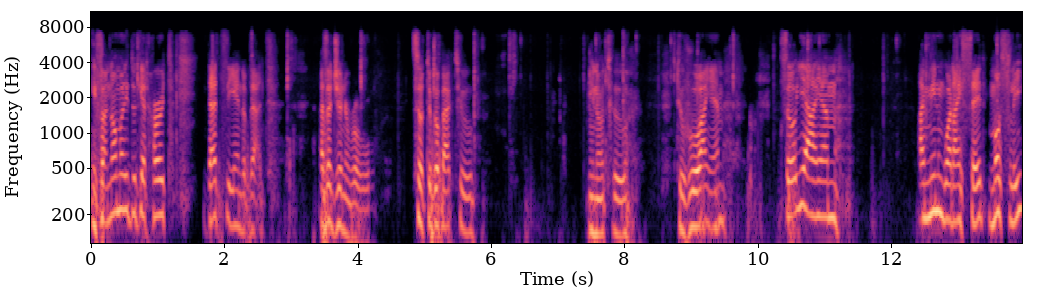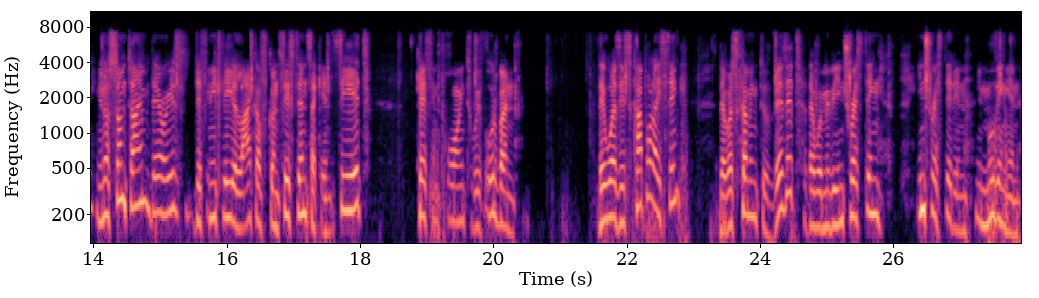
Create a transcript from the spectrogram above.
If I normally do get hurt, that's the end of that as a general rule. So to go back to you know to to who I am. So yeah, I am I mean what I said mostly. You know, sometimes there is definitely a lack of consistency. I can see it. Case in point with Urban. There was this couple, I think, that was coming to visit that were maybe interesting interested in in moving in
